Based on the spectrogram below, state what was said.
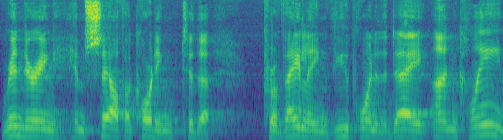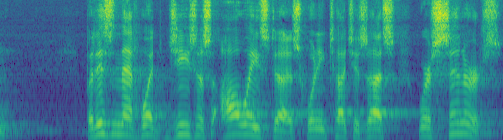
rendering himself, according to the prevailing viewpoint of the day, unclean. But isn't that what Jesus always does when he touches us? We're sinners.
